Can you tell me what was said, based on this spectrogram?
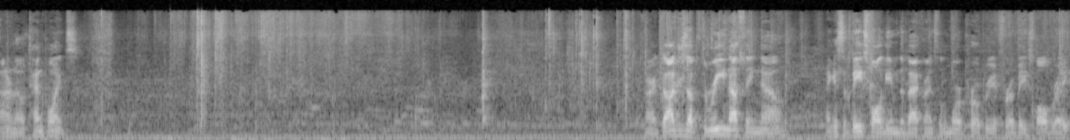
I don't know, 10 points. All right, Dodgers up 3 nothing now. I guess a baseball game in the background is a little more appropriate for a baseball break.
